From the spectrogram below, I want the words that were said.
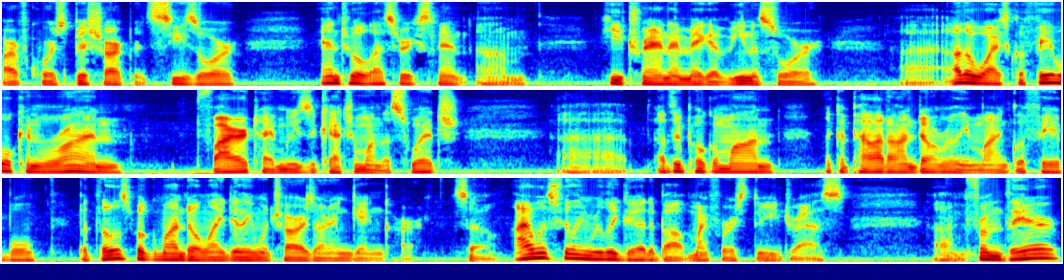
are, of course, Bisharp and Scizor, and to a lesser extent, um, Heatran and Mega Venusaur. Uh, otherwise, Clefable can run fire type moves to catch them on the switch. Uh, other Pokemon, like a Paladon, don't really mind Clefable, but those Pokemon don't like dealing with Charizard and Gengar. So I was feeling really good about my first three drafts. Um, from there,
